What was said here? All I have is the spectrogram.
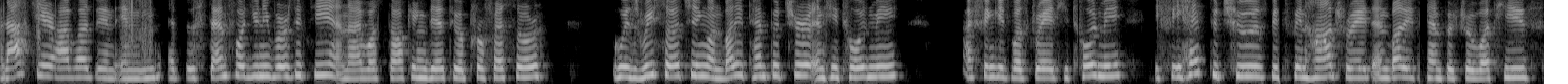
Last year I was in, in at the Stanford University and I was talking there to a professor who is researching on body temperature, and he told me, I think it was great. He told me if he had to choose between heart rate and body temperature, what he's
